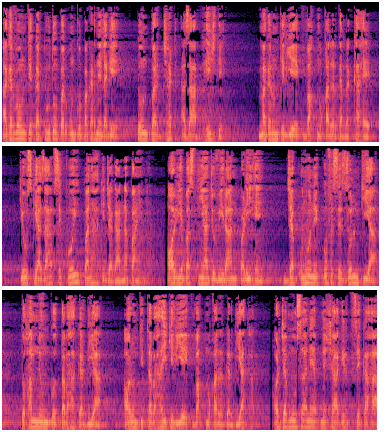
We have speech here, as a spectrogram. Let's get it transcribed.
अगर वो उनके करतूतों पर उनको पकड़ने लगे तो उन पर झट अजाब भेज दे। मगर उनके लिए एक वक्त मुकर्र कर रखा है कि उसके अजाब से कोई पनाह की जगह न पाएँगे। और ये बस्तियाँ जो वीरान पड़ी हैं, जब उन्होंने कुफर से जुल्म किया तो हमने उनको तबाह कर दिया और उनकी तबाही के लिए एक वक्त मुकर कर दिया था। और जब मूसा ने अपने शागिर्द से कहा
